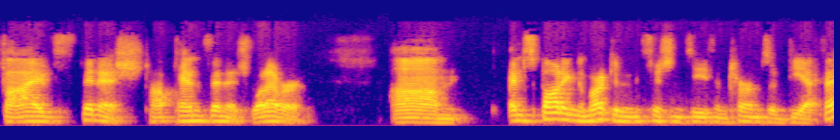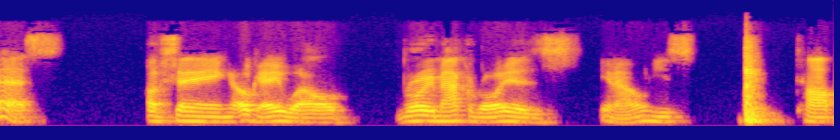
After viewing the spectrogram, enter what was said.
five finish, top 10 finish, whatever. Um, and spotting the market inefficiencies in terms of DFS of saying, okay, well, Rory McIlroy is, you know, he's top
